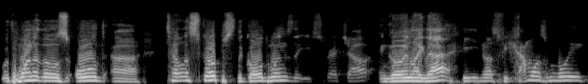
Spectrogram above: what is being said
with one of those old uh, telescopes, the gold ones that you stretch out and go in like that. Y nos fijamos muy,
